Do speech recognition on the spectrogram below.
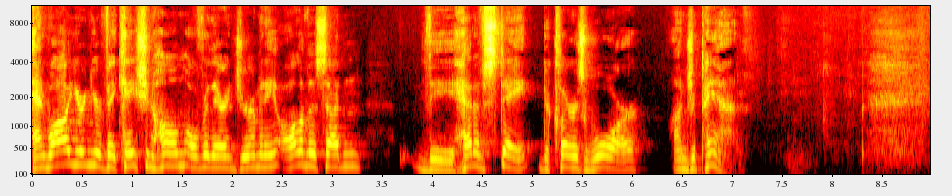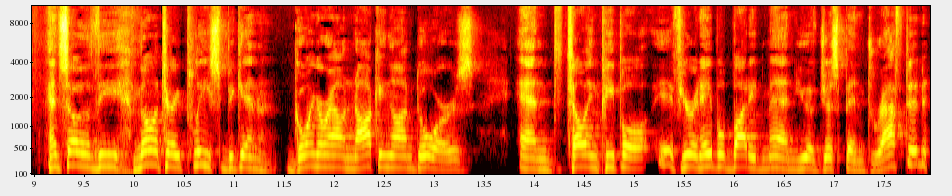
And while you're in your vacation home over there in Germany, all of a sudden, the head of state declares war on Japan. And so the military police begin going around knocking on doors and telling people if you're an able bodied man, you have just been drafted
